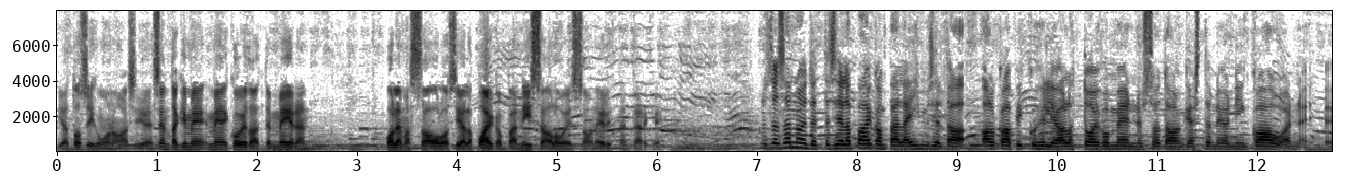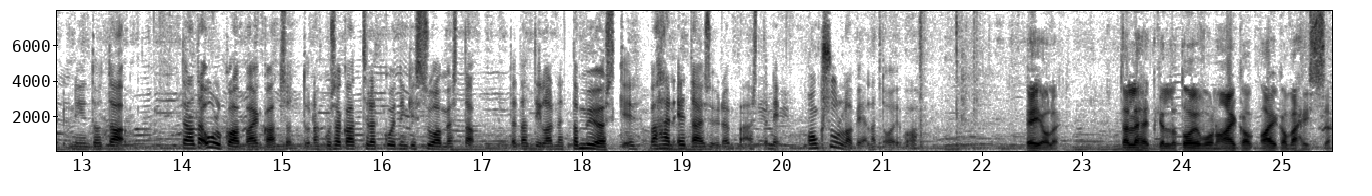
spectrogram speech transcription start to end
Ja tosi huono asia. Ja sen takia me, me koetaan, että meidän olemassaolo siellä paikan päällä niissä alueissa on erittäin tärkeä. No sä sanoit, että siellä paikan päällä ihmisiltä alkaa pikkuhiljaa olla toivo mennyt, sota on kestänyt jo niin kauan, niin tota, täältä ulkoapäin katsottuna, kun sä katselet kuitenkin Suomesta tätä tilannetta myöskin, vähän etäisyyden päästä, niin onko sulla vielä toivoa? Ei ole. Tällä hetkellä toivo on aika, aika vähissä.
